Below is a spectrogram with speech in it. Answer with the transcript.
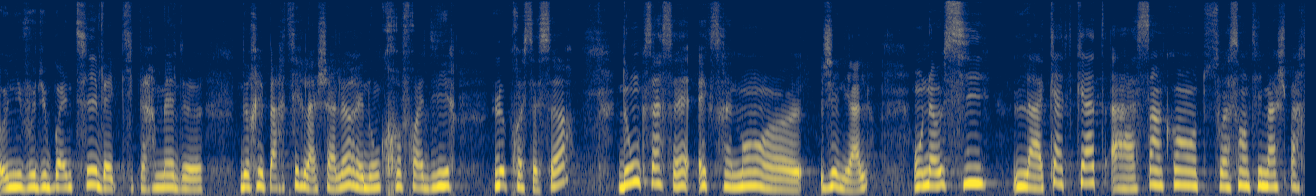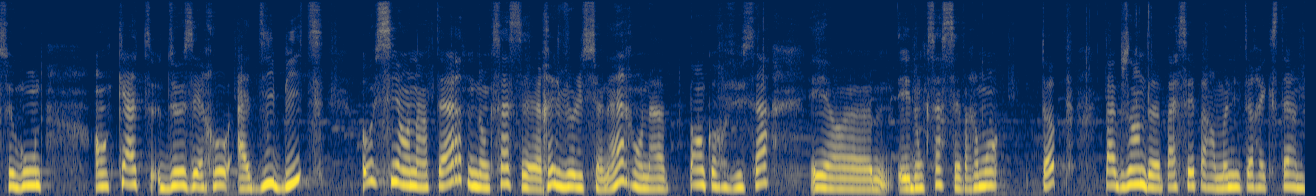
au niveau du boîtier ben, qui permet de, répartir la chaleur et donc refroidir le processeur. Donc ça, c'est extrêmement euh, génial. On a aussi la 4.4 à 50-60 images par seconde en 4.2.0 à 10 bits, aussi en interne. Donc ça, c'est révolutionnaire. On n'a pas encore vu ça. Et, euh, donc ça, c'est vraiment top. Pas besoin de passer par un moniteur externe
